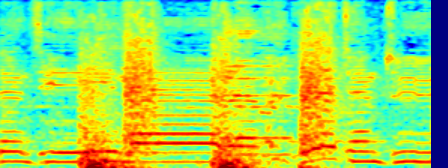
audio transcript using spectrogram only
t'es dit, mais t'aimes-tu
